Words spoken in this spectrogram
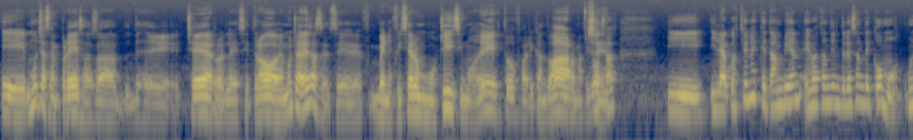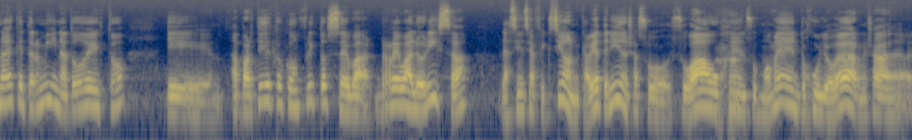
Eh, muchas empresas, o sea, desde Chevrolet, Citroën, muchas de ellas se, se beneficiaron muchísimo de esto, fabricando armas y Sí. cosas. Y, y la cuestión es que también es bastante interesante cómo, una vez que termina todo esto, eh, a partir de estos conflictos se va, revaloriza la ciencia ficción, que había tenido ya su, su auge Ajá. en sus momentos, Julio Verne, ya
